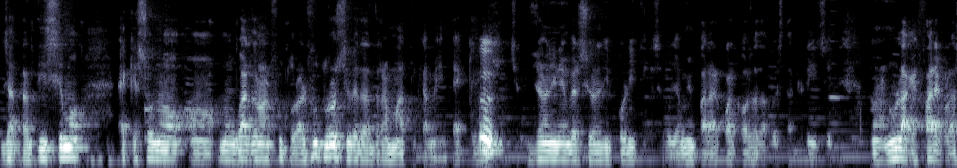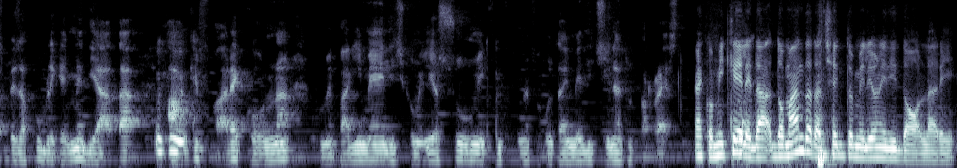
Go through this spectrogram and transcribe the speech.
già tantissimo, è che sono, uh, non guardano al futuro. Al futuro si vede drammaticamente. Ecco, mm. c'è bisogno di un'inversione di politica se vogliamo imparare qualcosa da questa crisi. Non ha nulla a che fare con la spesa pubblica immediata, uh-huh. ha a che fare con come paghi i medici, come li assumi, come facoltà di medicina e tutto il resto. Ecco, Michele, da, domanda da 100 milioni di dollari.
